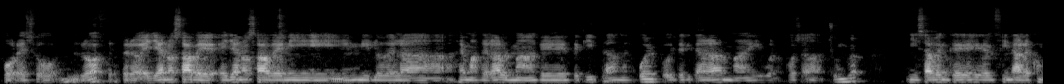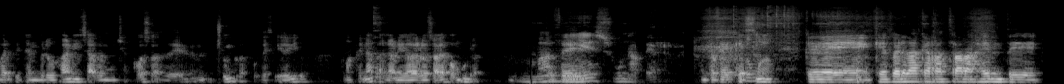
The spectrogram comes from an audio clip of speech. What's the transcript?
por eso lo hace, pero ella no sabe, ella no sabe ni, ni lo de las gemas del alma que te quitan el cuerpo y te quitan el alma y bueno, cosas chungas, ni saben que el final es convertirte en bruja, ni saben muchas cosas de chungas, porque sí he oído. Más que nada, la única que lo sabe es Homura. Entonces- es una perra. Entonces, que Toma. sí, que, que es verdad que arrastrar a gente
